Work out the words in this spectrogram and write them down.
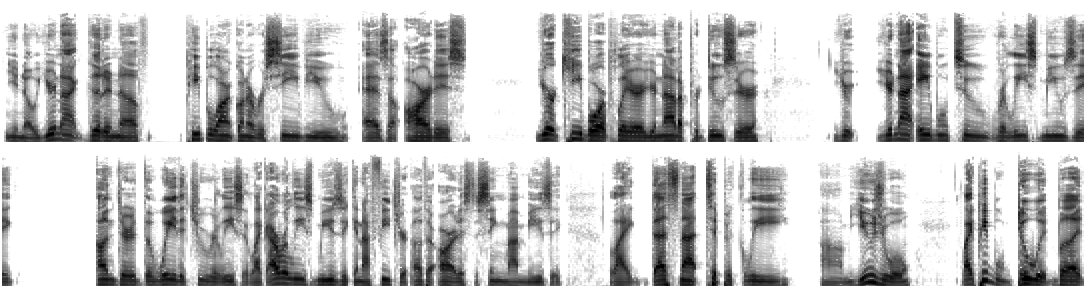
you know you're not good enough. People aren't going to receive you as an artist. You're a keyboard player, you're not a producer, you're you're not able to release music under the way that you release it. Like I release music and I feature other artists to sing my music. Like that's not typically um, usual. Like people do it, but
